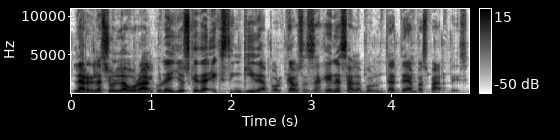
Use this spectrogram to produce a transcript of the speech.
la relación laboral con ellos queda extinguida por causas ajenas a la voluntad de ambas partes.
